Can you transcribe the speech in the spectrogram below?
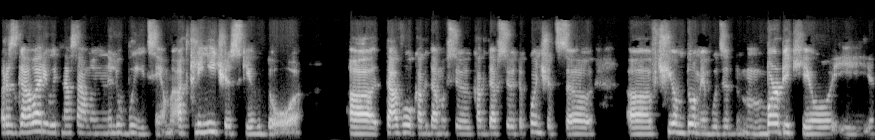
разговаривать на самом на любые темы, от клинических до э, того, когда мы все, когда все это кончится, э, в чьем доме будет барбекю и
